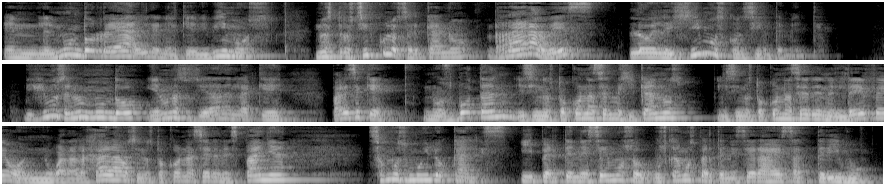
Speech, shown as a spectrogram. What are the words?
en el mundo real en el que vivimos, nuestro círculo cercano rara vez lo elegimos conscientemente. Vivimos en un mundo y en una sociedad en la que parece que nos votan y si nos tocó nacer mexicanos y si nos tocó nacer en el DF o en Guadalajara o si nos tocó nacer en España, somos muy locales y pertenecemos o buscamos pertenecer a esa tribu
